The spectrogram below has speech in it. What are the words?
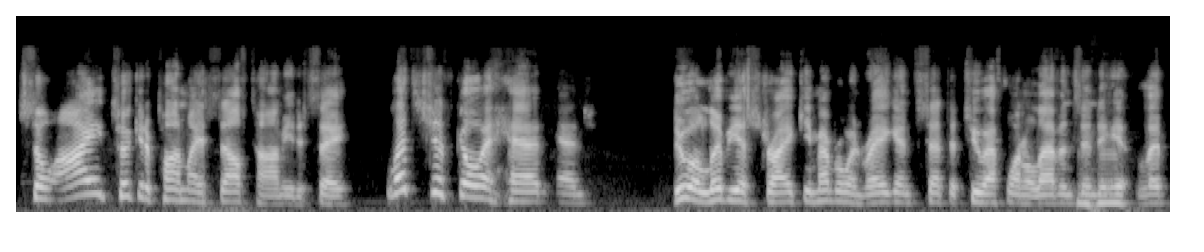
so I took it upon myself, Tommy, to say, let's just go ahead and do a Libya strike. You remember when Reagan sent the two F 111s into mm-hmm. Libya?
